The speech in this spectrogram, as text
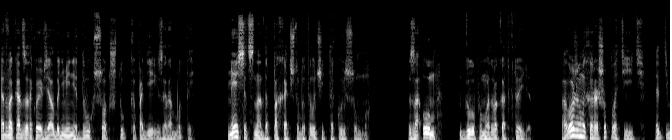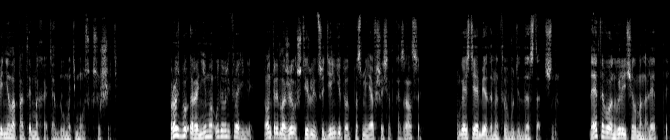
Адвокат за такое взял бы не менее двухсот штук, а поди и заработай. Месяц надо пахать, чтобы получить такую сумму. За ум к глупому адвокату кто идет? Положено хорошо платить. Это тебе не лопатой махать, а думать, мозг сушить. Просьбу Эронима удовлетворили. Он предложил Штирлицу деньги, тот, посмеявшись, отказался. У гостей обедом этого будет достаточно. До этого он вылечил Манолетте.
